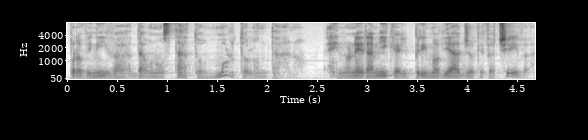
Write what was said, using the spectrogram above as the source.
proveniva da uno stato molto lontano e non era mica il primo viaggio che faceva.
